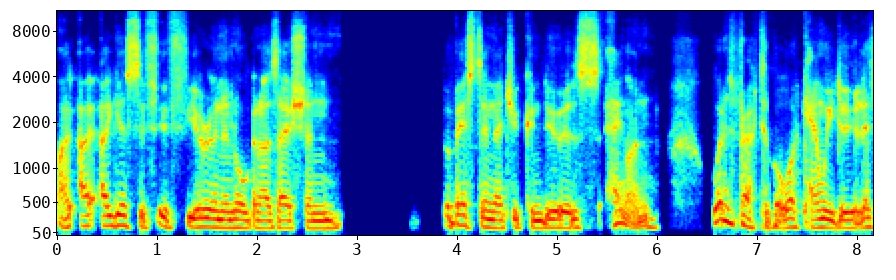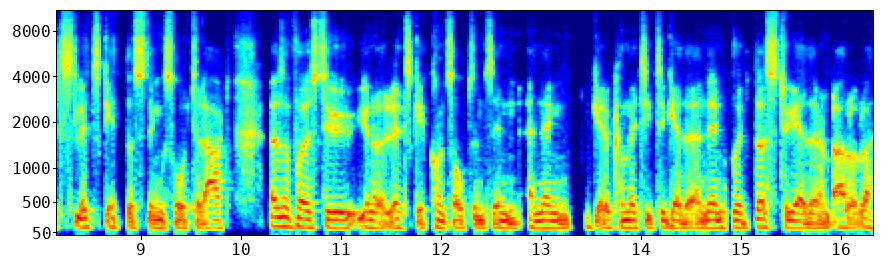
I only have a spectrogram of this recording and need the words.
I, I, guess if, if you're in an organization the best thing that you can do is hang on what is practical? What can we do? Let's let's get this thing sorted out as opposed to you know let's get consultants in and then get a committee together and then put this together and blah blah blah.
